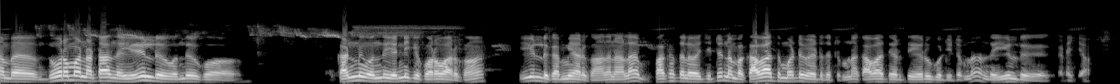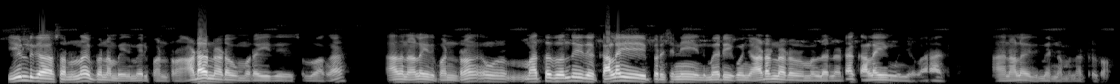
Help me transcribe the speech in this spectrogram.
நம்ம தூரமாக நட்டால் அந்த ஈல்டு வந்து கண்ணு வந்து எண்ணிக்கை குறவாக இருக்கும். ஈல்டு கம்மியாக இருக்கும். அதனால் பக்கத்தில் வச்சுட்டு நம்ம கவாத்து மட்டும் எடுத்துட்டோம்னா கவாத்து எடுத்து எரு கொட்டிட்டோம்னா அந்த ஈல்டு கிடைக்கும். ஈல்டுக்காக சொன்னோம்னா இப்போ நம்ம இது மாதிரி அட நடவு முறை இது சொல்லுவாங்க. அதனால் இது பண்ணுறோம் மற்றது வந்து இது கலை பிரச்சனை இது மாதிரி கொஞ்சம் அட நடவு முறையில் நட்டால் கலையும் கொஞ்சம் வராது அதனால் இதுமாரி நம்ம நட்டுருக்கோம்.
